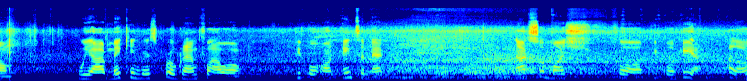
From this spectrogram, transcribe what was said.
Um, we are making this program for our people on internet, not so much for people here. Hello.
